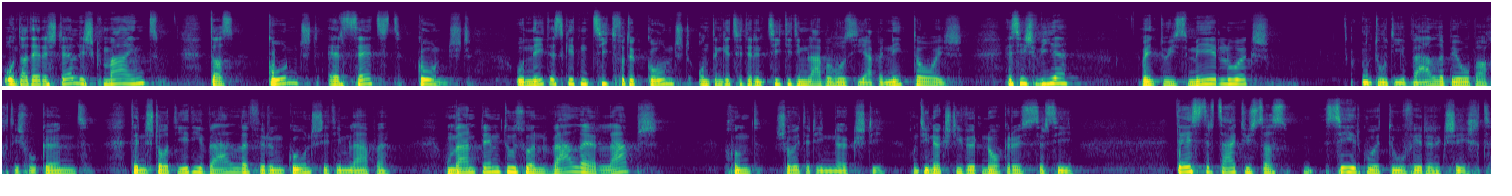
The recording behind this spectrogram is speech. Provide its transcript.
Und an dieser Stelle ist gemeint, dass Gunst ersetzt Gunst. Und nicht, es gibt eine Zeit von der Gunst und dann gibt es wieder eine Zeit in deinem Leben, wo sie eben nicht da ist. Es ist wie, wenn du ins Meer schaust und du die Wellen beobachtest, die gehen, dann steht jede Welle für eine Gunst in deinem Leben. Und währenddem du so eine Welle erlebst, kommt schon wieder die nächste. Und die nächste wird noch grösser sein. Die Esther zeigt uns das sehr gut auf in ihrer Geschichte.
